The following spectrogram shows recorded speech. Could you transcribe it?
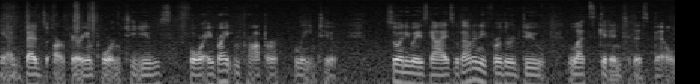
and beds are very important to use for a right and proper lean-to. So anyways guys, without any further ado, let's get into this build.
